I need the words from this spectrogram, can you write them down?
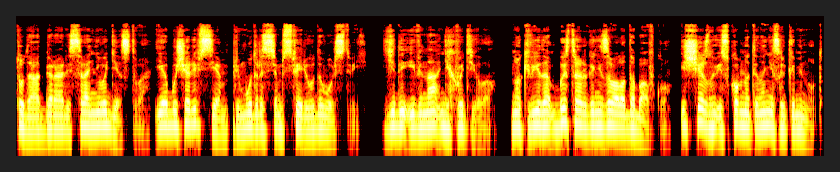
Туда отбирались с раннего детства и обучали всем премудростям в сфере удовольствий. Еды и вина не хватило, но Квида быстро организовала добавку, исчезнув из комнаты на несколько минут.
